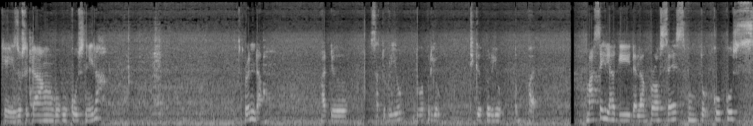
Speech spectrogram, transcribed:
Okey, Zu sedang bungkus ni lah. Rendang. Ada satu periuk, dua periuk, tiga periuk, empat. Masih lagi dalam proses untuk kukus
